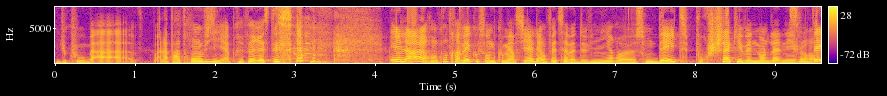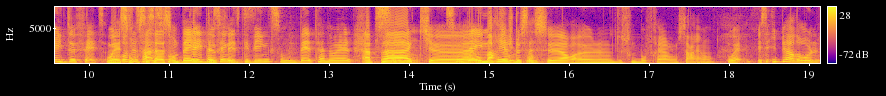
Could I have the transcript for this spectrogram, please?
Du coup, bah, elle a pas trop envie, elle préfère rester seule. Et là, elle rencontre un mec au centre commercial et en fait, ça va devenir euh, son date pour chaque événement de l'année. son genre. date de fête. Ouais, son- c'est ça, son date à de fête. Thanksgiving, son date à Noël. à son- Pâques, euh, son date au mariage de sa sœur, euh, de son beau-frère, j'en sais rien. Ouais, et c'est hyper drôle.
